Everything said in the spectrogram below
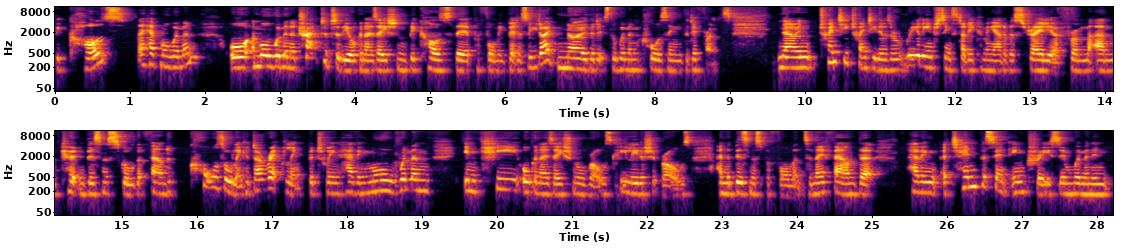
because they have more women? Or are more women attracted to the organization because they're performing better? So you don't know that it's the women causing the difference. Now, in 2020, there was a really interesting study coming out of Australia from um, Curtin Business School that found a causal link, a direct link between having more women in key organizational roles, key leadership roles, and the business performance. And they found that having a 10% increase in women in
